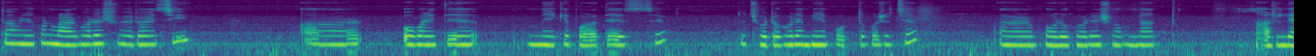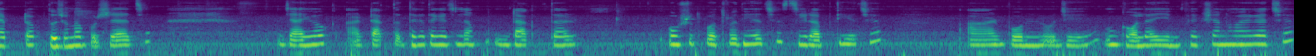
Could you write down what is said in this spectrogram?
তো আমি এখন মার ঘরে শুয়ে রয়েছি। আর ও বাড়িতে মেয়েকে পড়াতে এসছে। তো ছোট ঘরে মেয়ে পড়তে বসেছে। আর বড় ঘরে সোমনাথ আর ল্যাপটপ দুজনে বসে আছে। যাই হোক, আর ডাক্তার দেখাতে গেছিলাম। ডাক্তার ওষুধপত্র দিয়েছে, সিরাপ দিয়েছে, আর বলল যে গলায় ইনফেকশান হয়ে গেছে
